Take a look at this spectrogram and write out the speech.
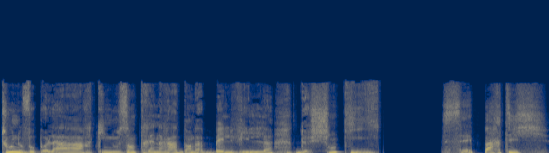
tout nouveau polar qui nous entraînera dans la belle ville de Chantilly. C'est parti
